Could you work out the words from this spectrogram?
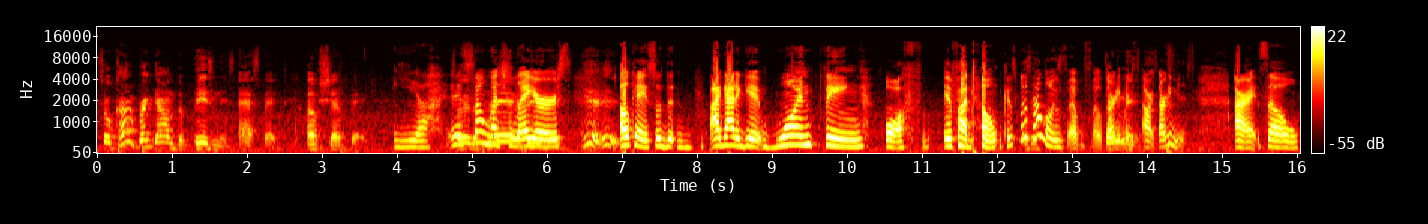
So kind of break down the business aspect of Chef Bae. Yeah, there's it's so much layers. Yeah, it is. Okay, so the, I gotta get one thing off if I don't. Because what's Okay. how long is this episode? 30 Thirty minutes. minutes. All right, thirty minutes. All right, so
